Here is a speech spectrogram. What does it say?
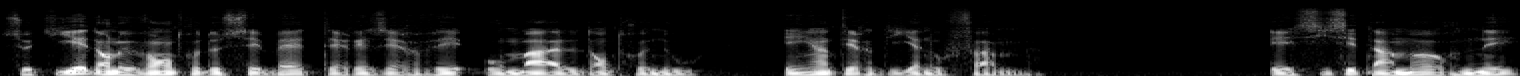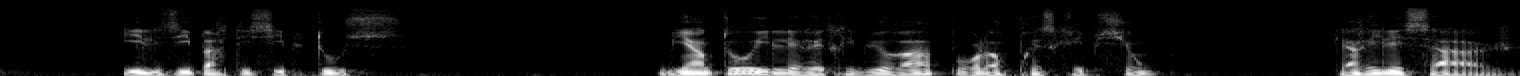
Ce qui est dans le ventre de ces bêtes est réservé aux mâles d'entre nous et interdit à nos femmes. Et si c'est un mort né, ils y participent tous. Bientôt il les rétribuera pour leur prescription, car il est sage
